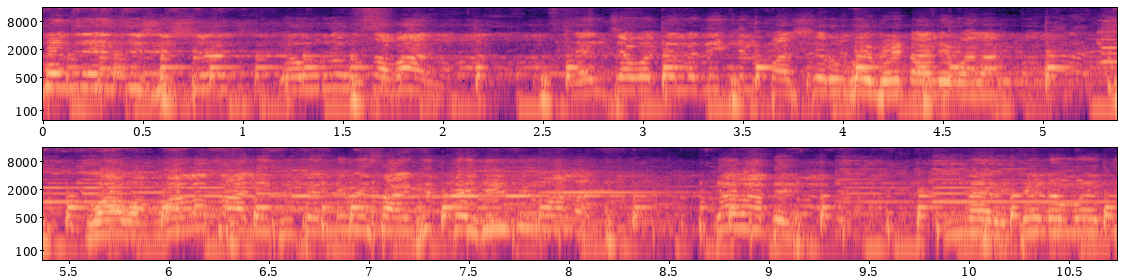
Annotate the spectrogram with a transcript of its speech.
बेंद्रे यांचे शिष्य गौरव चव्हाण यांच्या वतीनं देखील पाचशे रुपये भेट आले मला. वा वा मलाच आली ती. त्यांनी मी सांगितलं हे मी मला. क्या बात आहे नरखेडमध्ये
